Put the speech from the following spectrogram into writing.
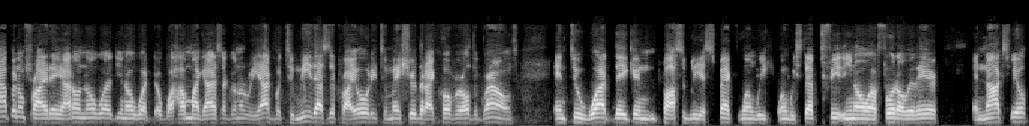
happened on Friday. I don't know what you know what how my guys are going to react. But to me, that's the priority to make sure that I cover all the grounds into what they can possibly expect when we when we step feet, you know, a foot over there in Knoxville.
